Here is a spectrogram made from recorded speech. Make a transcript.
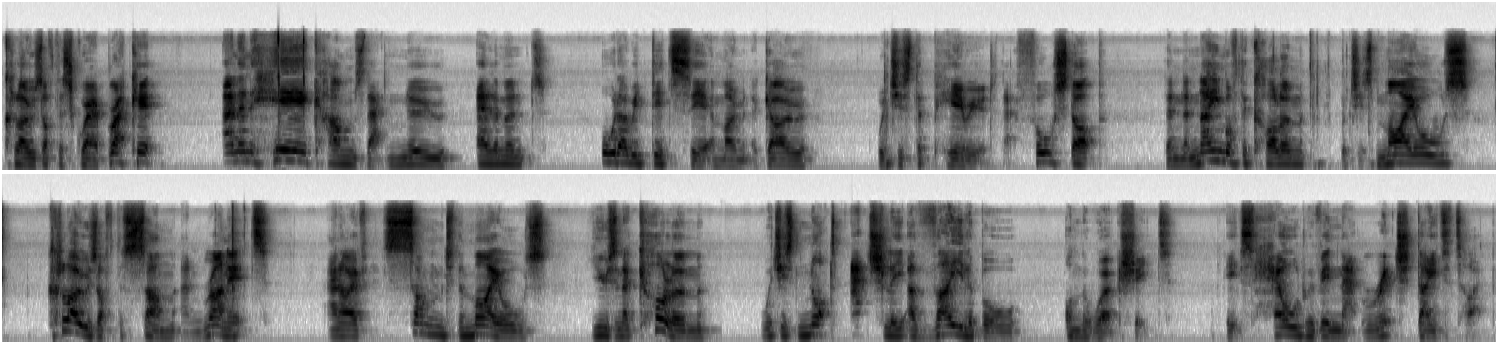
Close off the square bracket. And then here comes that new element although we did see it a moment ago, which is the period, that full stop, then the name of the column, which is miles, close off the sum and run it, and I've summed the miles using a column which is not actually available on the worksheet. It's held within that rich data type,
